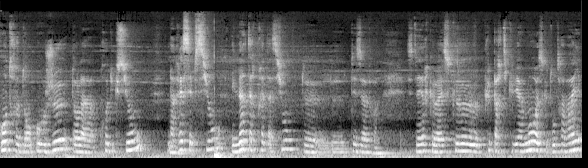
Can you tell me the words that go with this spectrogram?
entrent dans, en jeu dans la production la réception et l'interprétation de, tes œuvres? C'est-à-dire que, est-ce que, plus particulièrement, est-ce que ton travail,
